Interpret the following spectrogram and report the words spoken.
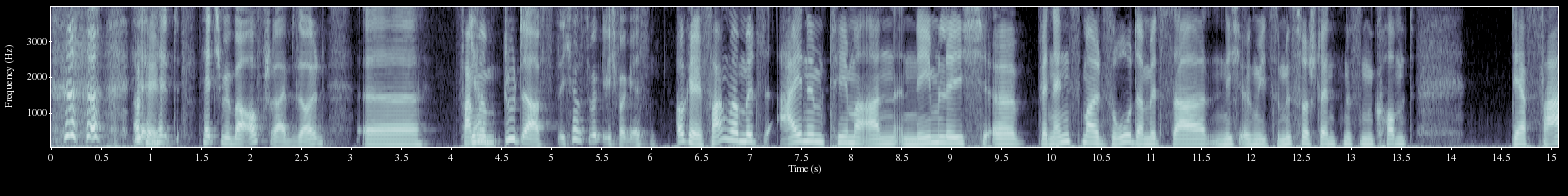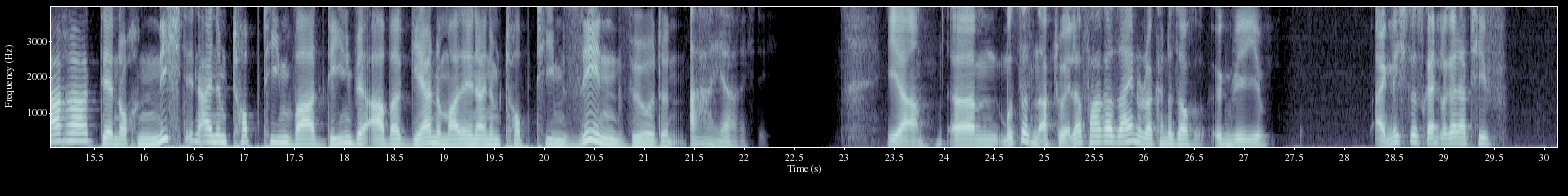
Okay. Hätte hätt ich mir mal aufschreiben sollen. Äh, fangen ja, wir, du darfst, ich habe es wirklich vergessen. Okay, fangen wir mit einem Thema an, nämlich, äh, wir nennen es mal so, damit es da nicht irgendwie zu Missverständnissen kommt der Fahrer, der noch nicht in einem Top-Team war, den wir aber gerne mal in einem Top-Team sehen würden. Ah ja, richtig. Ja, ähm, muss das ein aktueller Fahrer sein oder kann das auch irgendwie... Eigentlich ist das relativ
